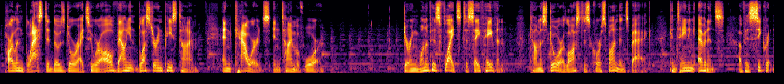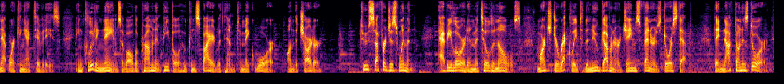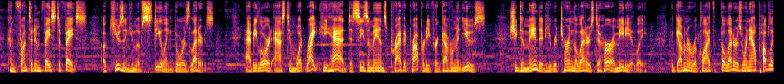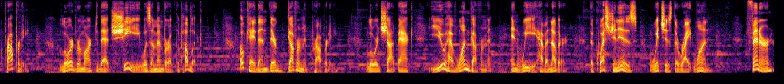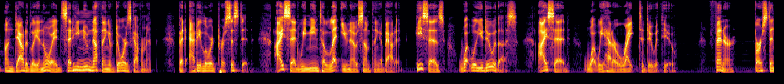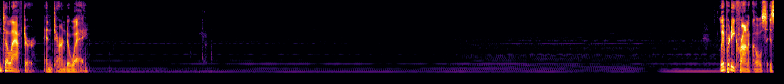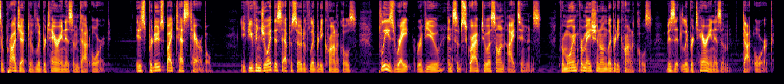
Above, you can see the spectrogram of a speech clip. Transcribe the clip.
Parlin blasted those Dorrites who were all valiant bluster in peacetime and cowards in time of war. During one of his flights to Safe Haven, Thomas Dorr lost his correspondence bag containing evidence of his secret networking activities, including names of all the prominent people who conspired with him to make war on the Charter. Two suffragist women, Abby Lord and Matilda Knowles, marched directly to the new governor, James Fenner's doorstep. They knocked on his door, confronted him face to face, accusing him of stealing Dorr's letters. Abby Lord asked him what right he had to seize a man's private property for government use. She demanded he return the letters to her immediately. The governor replied that the letters were now public property. Lord remarked that she was a member of the public. Okay, then, they're government property. Lord shot back, You have one government, and we have another. The question is, which is the right one? Fenner, undoubtedly annoyed, said he knew nothing of Dorr's government. But Abby Lord persisted. I said we mean to let you know something about it. He says, What will you do with us? I said, What we had a right to do with you. Fenner burst into laughter and turned away. Liberty Chronicles is a project of libertarianism.org. It is produced by Tess Terrible. If you've enjoyed this episode of Liberty Chronicles, please rate, review, and subscribe to us on iTunes. For more information on Liberty Chronicles, visit libertarianism.org.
